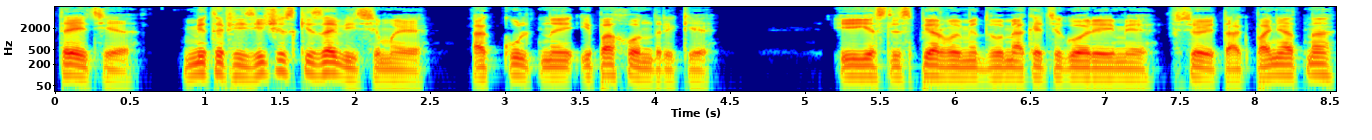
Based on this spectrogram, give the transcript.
Третье. Метафизически зависимые, оккультные ипохондрики. И если с первыми двумя категориями все и так понятно,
